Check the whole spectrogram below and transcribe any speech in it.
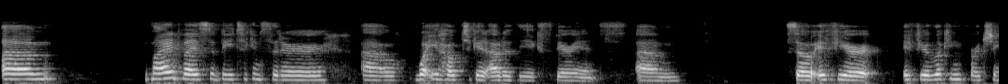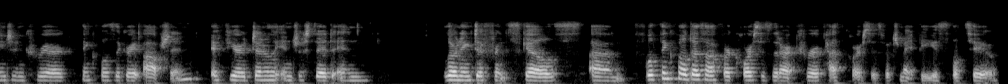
Um, my advice would be to consider uh, what you hope to get out of the experience. Um, so if you're if you're looking for a change in career, Thinkful is a great option. If you're generally interested in learning different skills, um, well, Thinkful does offer courses that aren't career path courses, which might be useful too.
